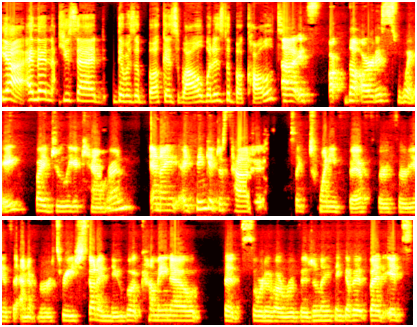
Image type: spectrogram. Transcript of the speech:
Yeah. And then you said there was a book as well. What is the book called? Uh, it's The Artist's Way by Julia Cameron and I, I think it just had it's like 25th or 30th anniversary. She's got a new book coming out that's sort of a revision, I think, of it. But it's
